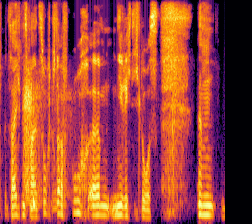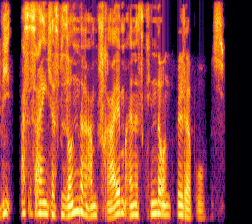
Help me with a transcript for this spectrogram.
ich bezeichne es mal als Suchtstoffbuch, ähm, nie richtig los. Ähm, wie, was ist eigentlich das Besondere am Schreiben eines Kinder- und Bilderbuches?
